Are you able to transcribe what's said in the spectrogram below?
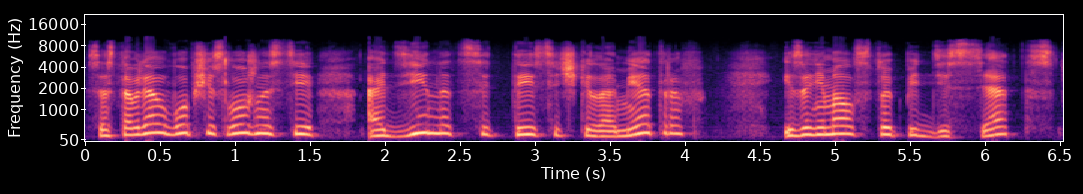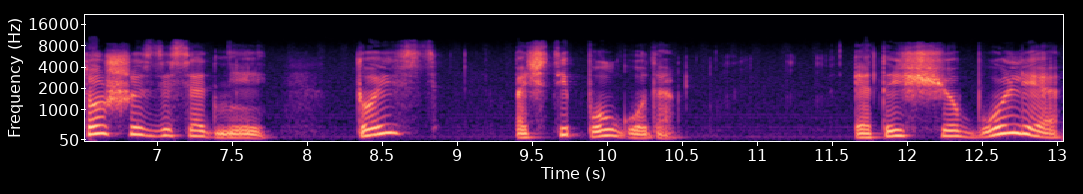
составлял в общей сложности 11 тысяч километров и занимал 150-160 дней, то есть почти полгода. Это еще более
